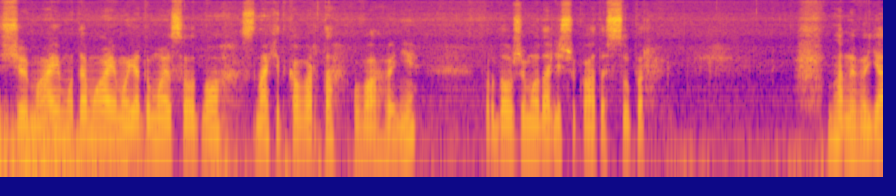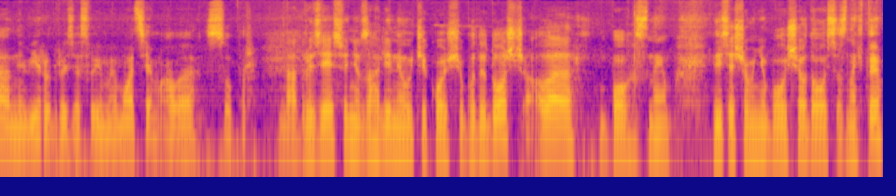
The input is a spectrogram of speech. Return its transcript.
що маємо, те маємо. Я думаю, все одно знахідка варта уваги, ні? Продовжуємо далі шукати. Супер. В мене я не вірю, друзі, своїм емоціям, але супер. Да, друзі, я сьогодні взагалі не очікував, що буде дощ, але Бог з ним. Дивіться, що мені було ще вдалося знайти.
